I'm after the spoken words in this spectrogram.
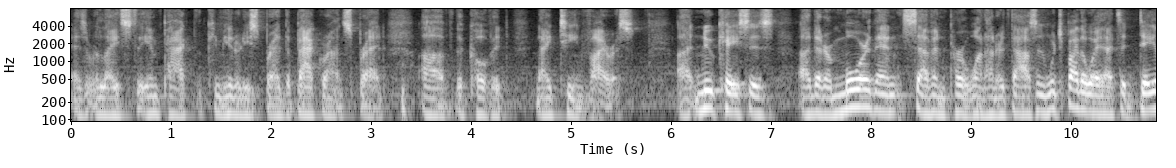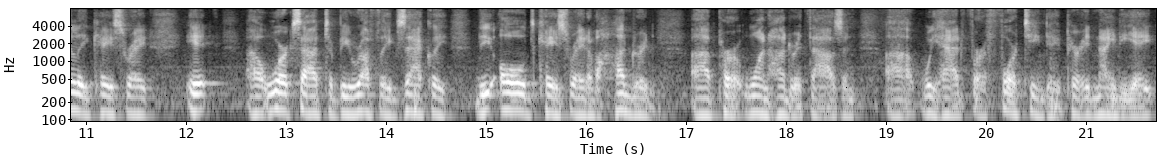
as it relates to the impact, the community spread, the background spread of the COVID 19 virus uh, new cases uh, that are more than seven per 100,000, which, by the way, that's a daily case rate. It uh, works out to be roughly exactly the old case rate of 100 uh, per 100,000 uh, we had for a 14 day period, 98.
